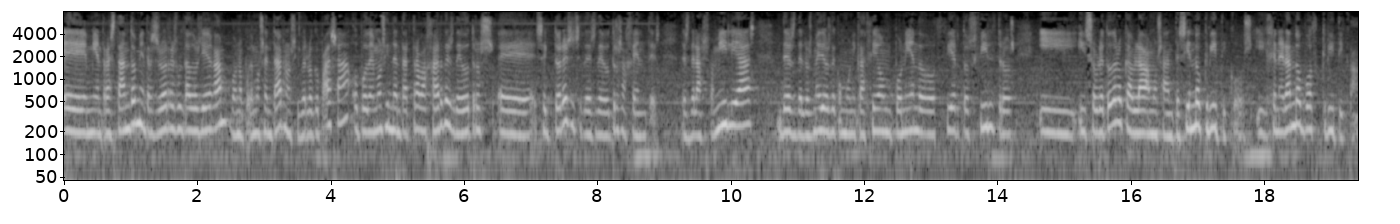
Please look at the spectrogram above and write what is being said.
Eh, mientras tanto, mientras esos resultados llegan, bueno, podemos sentarnos y ver lo que pasa o podemos intentar trabajar desde otros eh, sectores y desde otros agentes, desde las familias, desde los medios de comunicación poniendo ciertos filtros y, y sobre todo lo que hablábamos antes, siendo críticos y generando voz crítica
